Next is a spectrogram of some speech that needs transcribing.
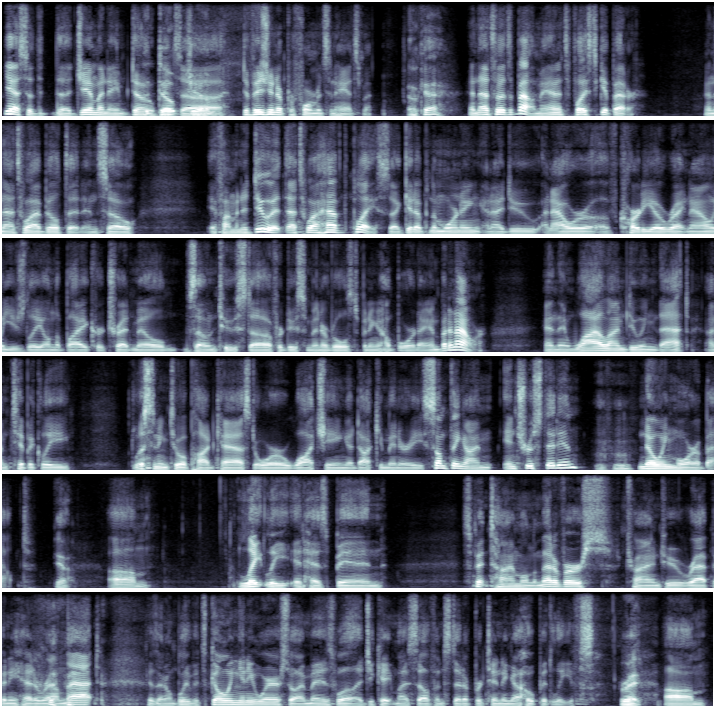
yeah. So the, the gym I named Dope. Dope it's, uh, Division of Performance Enhancement. Okay. And that's what it's about, man. It's a place to get better. And that's why I built it. And so if I'm going to do it, that's why I have the place. I get up in the morning and I do an hour of cardio right now, usually on the bike or treadmill, zone two stuff, or do some intervals depending on how bored I am, but an hour. And then while I'm doing that, I'm typically listening to a podcast or watching a documentary, something I'm interested in, hmm knowing more about. Yeah. Um, lately, it has been spent time on the metaverse, trying to wrap any head around that because I don't believe it's going anywhere. So I may as well educate myself instead of pretending I hope it leaves. Right. Um,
